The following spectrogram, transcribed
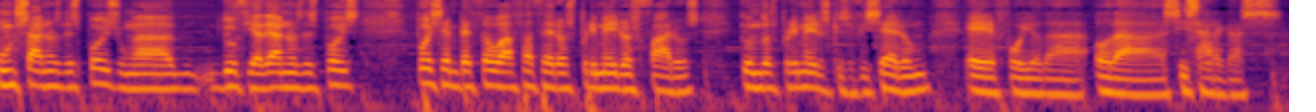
uns anos despois, unha dúcia de anos despois, pois empezou a facer os primeiros faros, que un dos primeiros que se fixeron eh, foi o da, o da Isargas,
